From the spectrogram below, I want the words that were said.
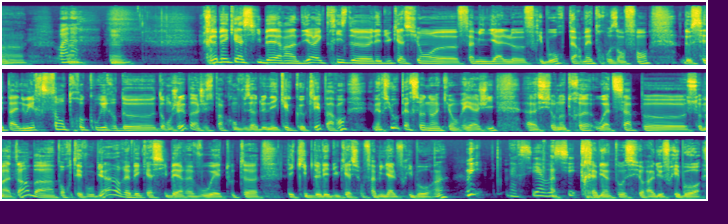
Voilà. Rebecca Sibert, hein, directrice de l'éducation euh, familiale euh, Fribourg, permettre aux enfants de s'épanouir sans trop courir de danger. Ben, J'espère qu'on vous a donné quelques clés, parents. Merci aux personnes hein, qui ont réagi euh, sur notre WhatsApp ce matin. Ben, Portez-vous bien, Rebecca Sibert et vous et toute l'équipe de l'éducation familiale Fribourg. Hein. Oui. Merci à vous aussi. très bientôt sur Radio Fribourg.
